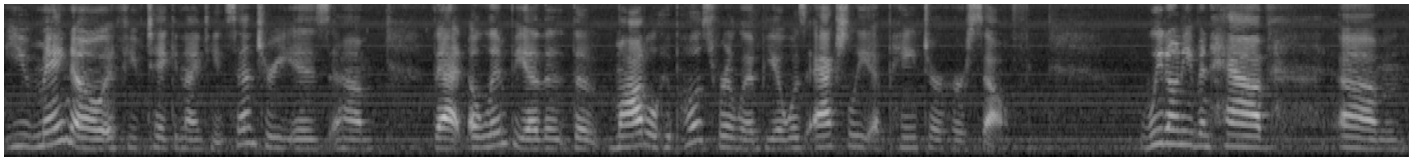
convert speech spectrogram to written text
you may know if you've taken 19th century is um, that Olympia, the, the model who posed for Olympia, was actually a painter herself. We don't even have um,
